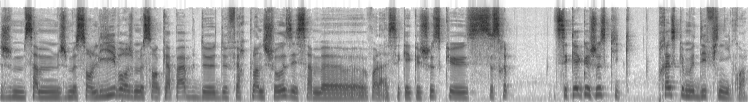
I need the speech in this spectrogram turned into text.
je, ça me, je me sens libre, je me sens capable de, de faire plein de choses et ça me, voilà, c'est quelque chose que ce serait, c'est quelque chose qui presque me définit quoi.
